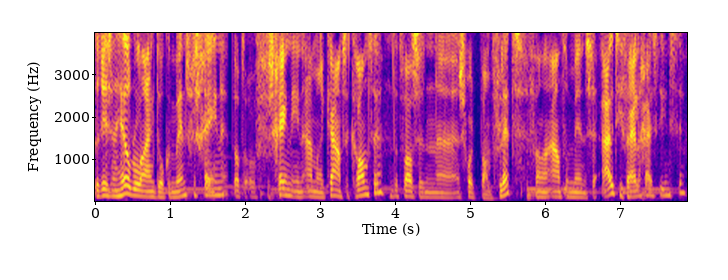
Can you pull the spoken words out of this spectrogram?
Er is een heel belangrijk document verschenen. Dat verscheen in Amerikaanse kranten. Dat was een, eh, een soort pamflet van een aantal mensen uit die veiligheidsdiensten.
